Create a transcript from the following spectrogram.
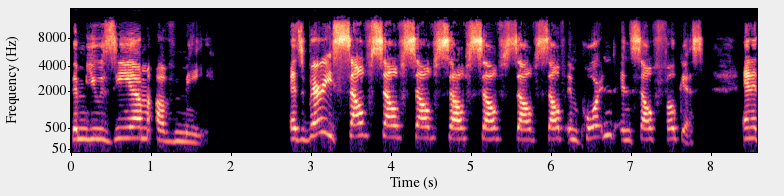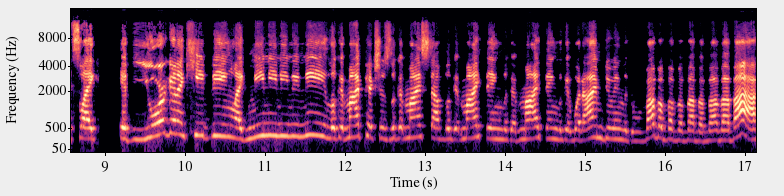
the museum of me. It's very self, self, self, self, self, self, self important and self focused. And it's like, if you're going to keep being like me, me, me, me, me, look at my pictures, look at my stuff, look at my thing, look at my thing, look at what I'm doing, look at blah, blah, blah, blah, blah, blah, blah, blah, blah,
